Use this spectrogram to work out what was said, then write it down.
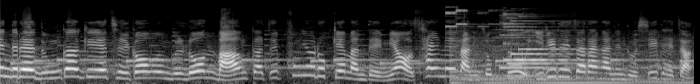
시민들의 눈과 귀의 즐거움은 물론 마음까지 풍요롭게 만들며 삶의 만족도 1위를 자랑하는 도시 대전.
